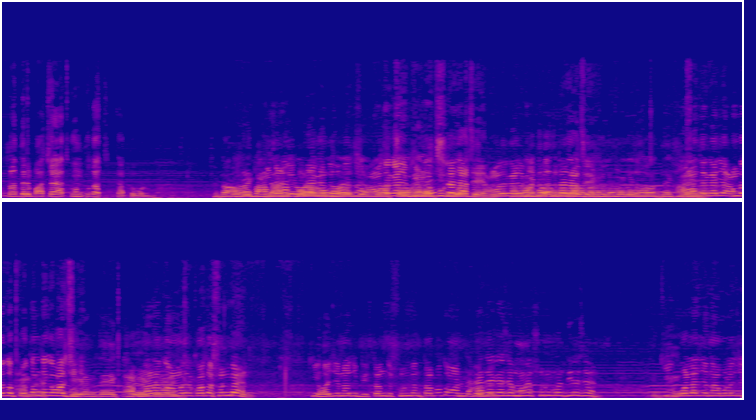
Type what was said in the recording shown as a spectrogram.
আপনাদের বাচ্চা এতক্ষণ কোথা থাকতে বলুন। আমরা তো প্রথম থেকে বলছি আপনারা তো আমাদের কথা শুনবেন। কি হয়েছে না যে বৃত্তান্ত শুনবেন তারপর তো আমার দেখা গেছে মাছ শুরু করে দিয়েছেন। কি বলেছে না বলেছে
